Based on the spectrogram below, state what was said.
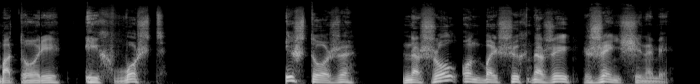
Мотори — их вождь. И что же, нашел он больших ножей женщинами?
